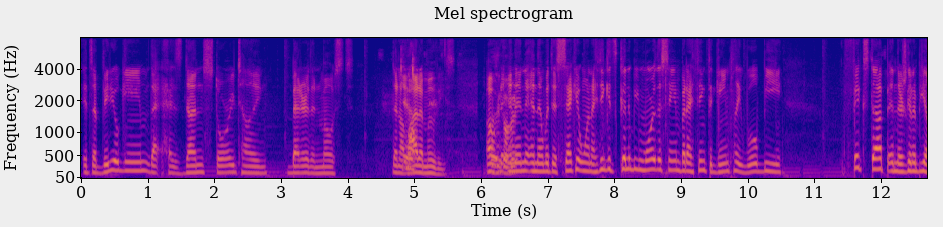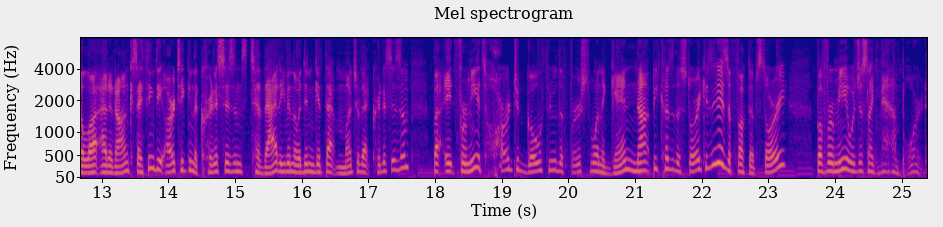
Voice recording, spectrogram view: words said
it's a video game that has done storytelling better than most than a Yeah. lot of movies. Oh, it and then and then with the second one, I think it's going to be more the same, but I think the gameplay will be fixed up and there's going to be a lot added on because I think they are taking the criticisms to that, even though it didn't get that much of that criticism. But it for me, it's hard to go through the first one again, not because of the story, because it is a fucked up story, but for me, it was just like, man, I'm bored.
